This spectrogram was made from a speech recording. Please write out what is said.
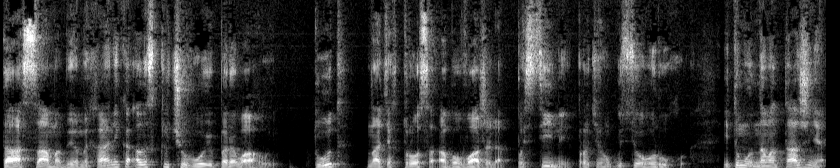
Та сама біомеханіка, але з ключовою перевагою. Тут натяг троса або важеля постійний протягом усього руху. І тому навантаження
